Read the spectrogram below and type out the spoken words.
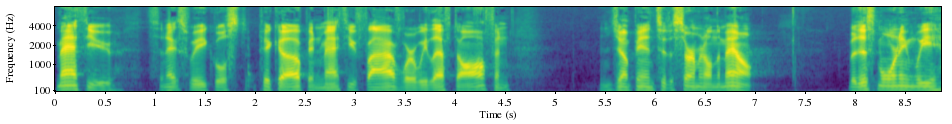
Matthew. So next week we'll pick up in Matthew 5 where we left off and, and jump into the Sermon on the Mount. But this morning we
